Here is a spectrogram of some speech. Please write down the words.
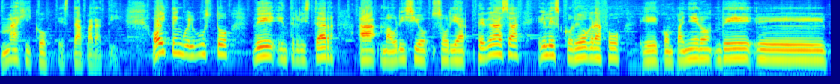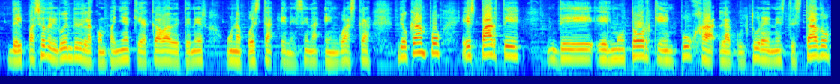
mágico está para ti. Hoy tengo el gusto de entrevistar a Mauricio Soria Pedraza. Él es coreógrafo, eh, compañero de, del Paseo del Duende de la compañía que acaba de tener una puesta en escena en Huasca de Ocampo. Es parte del motor que empuja la cultura en este estado.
